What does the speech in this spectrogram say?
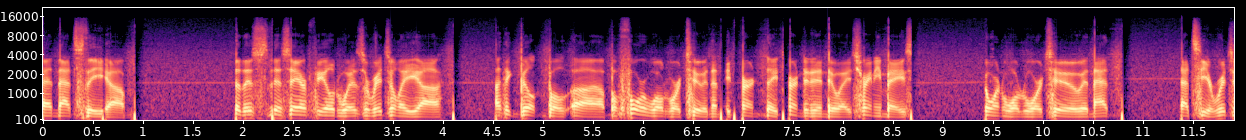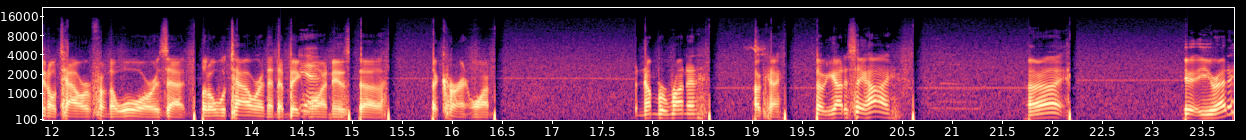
And that's the, um, so this, this airfield was originally, uh, I think built bo- uh, before World War II, and then they turned, they turned it into a training base during World War II, and that, that's the original tower from the war, is that little tower, and then the big Yeah. one is the, the current one. The number running? Okay. So you got to say hi. All right. You, you ready?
